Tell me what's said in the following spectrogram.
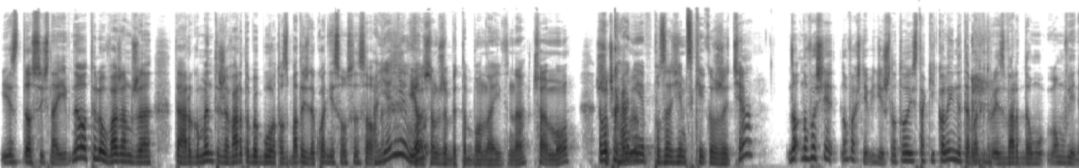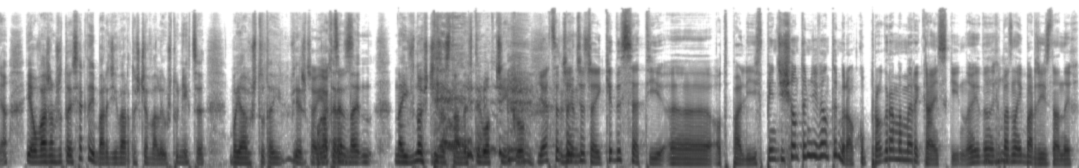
jest dosyć naiwny, o tyle uważam, że te argumenty, że warto by było to zbadać dokładnie są sensowne. A ja nie uważam, on... żeby to było naiwne. Czemu? No Szukanie no, pozaziemskiego życia? No, no, właśnie, no właśnie, widzisz, no to jest taki kolejny temat, który jest wart do omówienia. Ja uważam, że to jest jak najbardziej wartościowe, ale już tu nie chcę, bo ja już tutaj, wiesz, Czekaj, bohaterem ja chcę... na, naiwności zostanę w tym odcinku. Ja chcę, więc... czekaj, czekaj, kiedy SETI e, odpali? W 59 roku, program amerykański, no jeden mhm. chyba z najbardziej znanych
